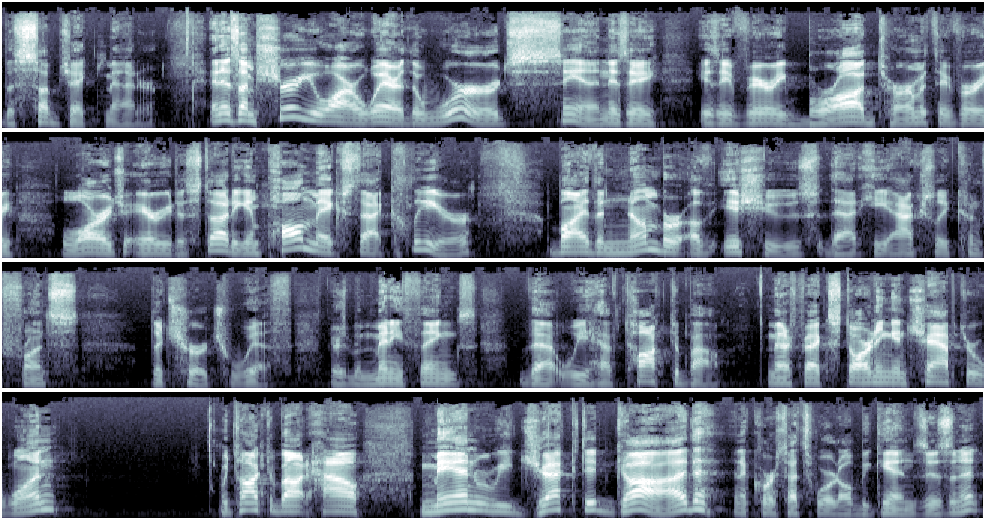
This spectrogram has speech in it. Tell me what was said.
the subject matter. And as I'm sure you are aware, the word sin is a, is a very broad term, it's a very large area to study. And Paul makes that clear by the number of issues that he actually confronts the church with. There's been many things that we have talked about. Matter of fact, starting in chapter 1, we talked about how man rejected God, and of course that's where it all begins, isn't it?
